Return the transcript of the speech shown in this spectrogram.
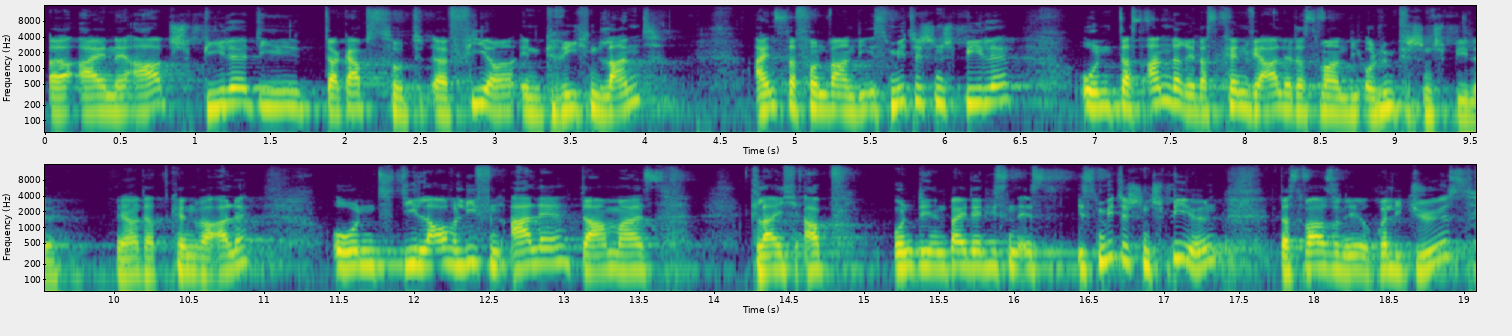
eine Art Spiele, die, da gab es so äh, vier in Griechenland. Eins davon waren die ismitischen Spiele und das andere, das kennen wir alle, das waren die Olympischen Spiele. Ja, das kennen wir alle. Und die liefen alle damals gleich ab. Und bei diesen ismitischen Spielen, das war so eine religiös,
